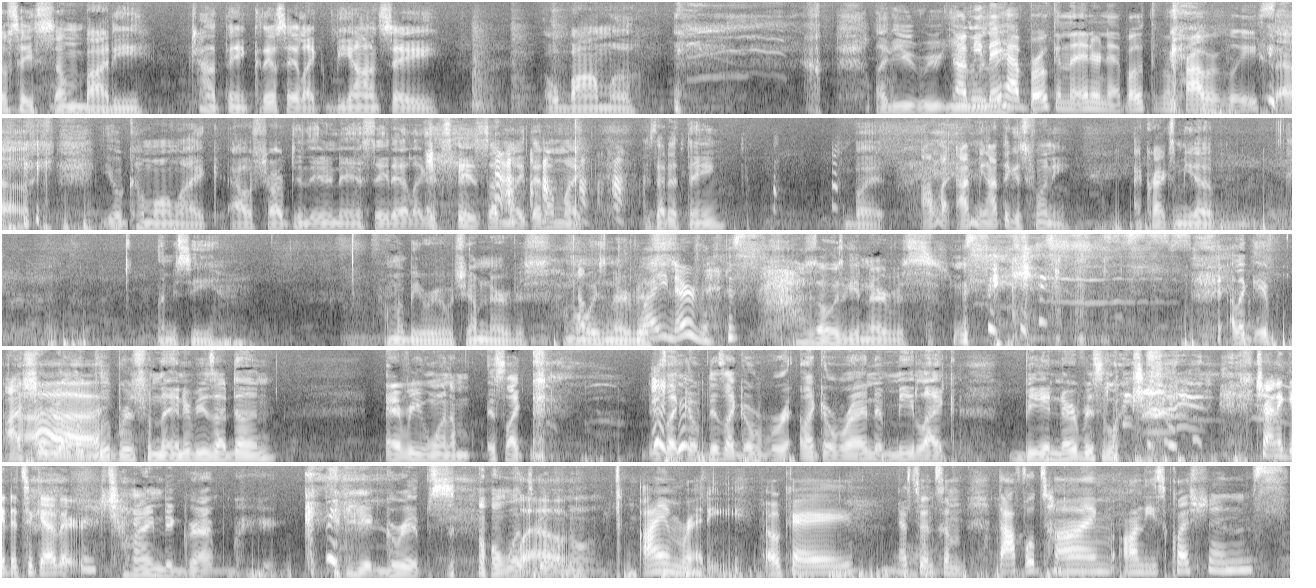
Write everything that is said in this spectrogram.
they'll say somebody. I'm trying to think. They'll say like Beyonce, Obama. like you, you I mean, they have broken the internet, both of them probably. So You'll come on like Al Sharpton's internet and say that, like say something like that. I'm like, is that a thing? But I like. I mean, I think it's funny. It cracks me up. Let me see. I'm gonna be real with you. I'm nervous. I'm always oh, nervous. why are you nervous? I just always get nervous. Like if I show you all the ah. bloopers from the interviews I've done, everyone I'm it's like there's like a there's like a like a run of me like being nervous and like Trying to get it together. trying to grab get grips on what's Well, going on. I am ready. Okay, I spent some thoughtful time on these questions.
